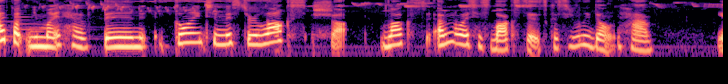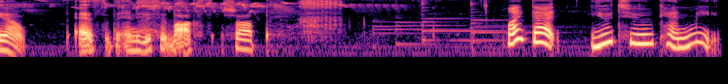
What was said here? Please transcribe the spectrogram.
I thought you might have been going to Mr. Locke's shop. Locke's. I don't know why it says Locke's is, because you really don't have, you know, S at the end. Locke's shop. Like that, you two can meet.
